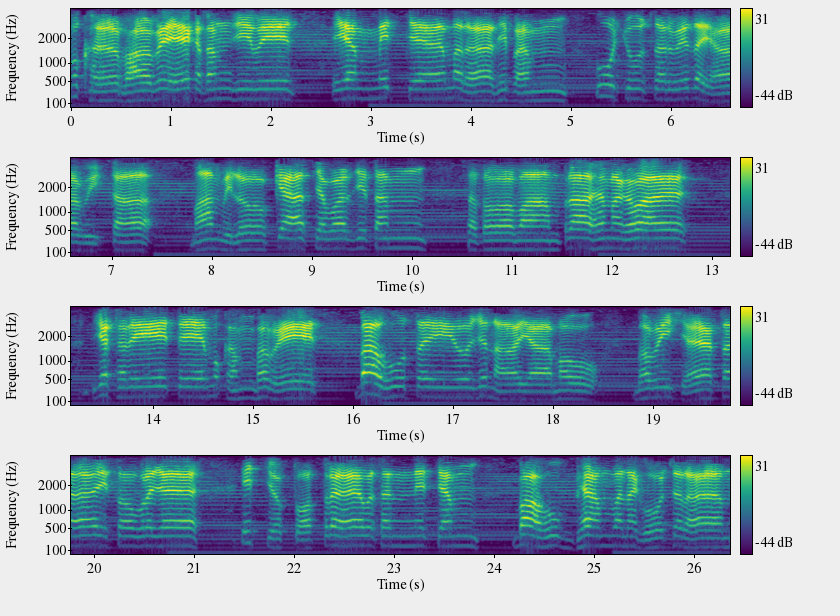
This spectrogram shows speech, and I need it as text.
मुखभावे कथं जीवेत्? इयमित्यमराधिपम् ऊचु सर्वे दयाविष्टा। मां विलोक्यास्य वर्जितम्। ततो मां प्राह मघव जठरे ते मुखं भवेत्। बाहूत योजनायामौ। भविष्यत इतो व्रज इत्युक्तोऽत्र वसन्नित्यम् बाहुभ्यां वनगोचरान्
